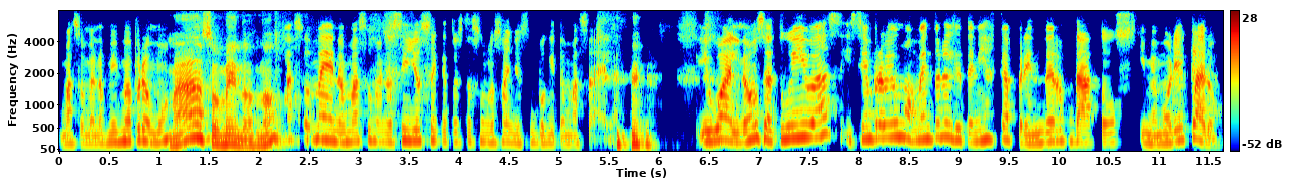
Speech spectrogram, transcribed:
más o menos misma promo. Más o menos, ¿no? Más o menos, más o menos. Sí, yo sé que tú estás unos años un poquito más adelante. Igual, ¿no? O sea, tú ibas y siempre había un momento en el que tenías que aprender datos y memoria, claro,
